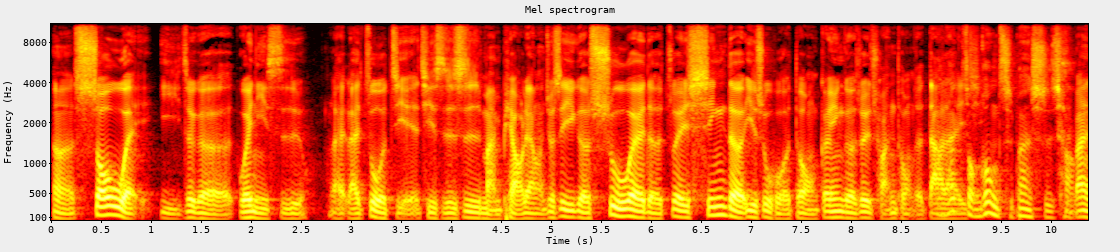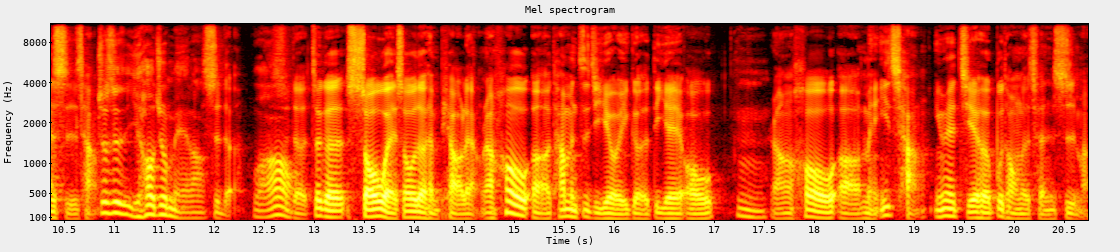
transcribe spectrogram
呃，收尾以这个威尼斯来来做结，其实是蛮漂亮的，就是一个数位的最新的艺术活动，跟一个最传统的搭在一起。总共只办十场，只办十场，就是以后就没了。是的，哇哦，是的，这个收尾收的很漂亮。然后呃，他们自己也有一个 DAO，嗯，然后呃，每一场因为结合不同的城市嘛，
